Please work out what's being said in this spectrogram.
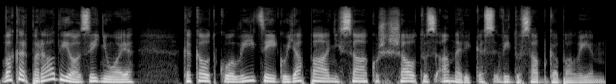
Vakar par radio ziņoja, ka kaut ko līdzīgu Japāņi sākuši šaut uz Amerikas vidus apgabaliem.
